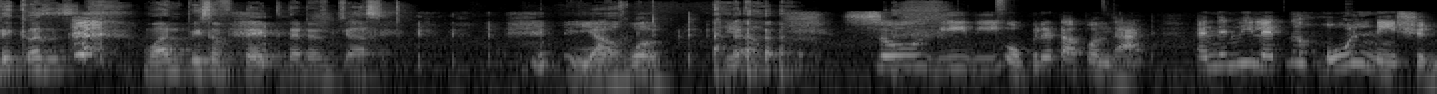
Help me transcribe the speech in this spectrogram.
because one piece of tech that is just yeah worked, worked. yeah so we we open it up on that and then we let the whole nation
